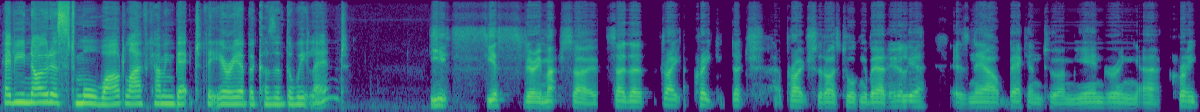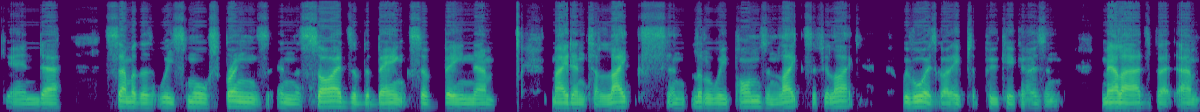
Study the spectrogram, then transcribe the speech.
Have you noticed more wildlife coming back to the area because of the wetland? Yes, yes, very much so. So the straight creek ditch approach that I was talking about earlier is now back into a meandering uh, creek and uh, some of the wee small springs in the sides of the banks have been um, made into lakes and little wee ponds and lakes, if you like we've always got heaps of pukekos and mallards, but um,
